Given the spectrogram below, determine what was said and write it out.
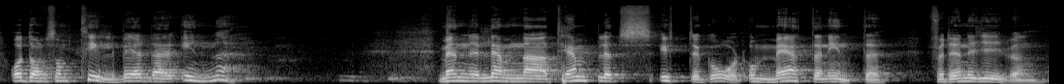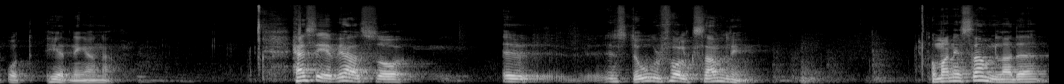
och de som tillber där inne. Men lämna templets yttergård och mät den inte, för den är given åt hedningarna. Här ser vi alltså eh, en stor folksamling. Och man är samlade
